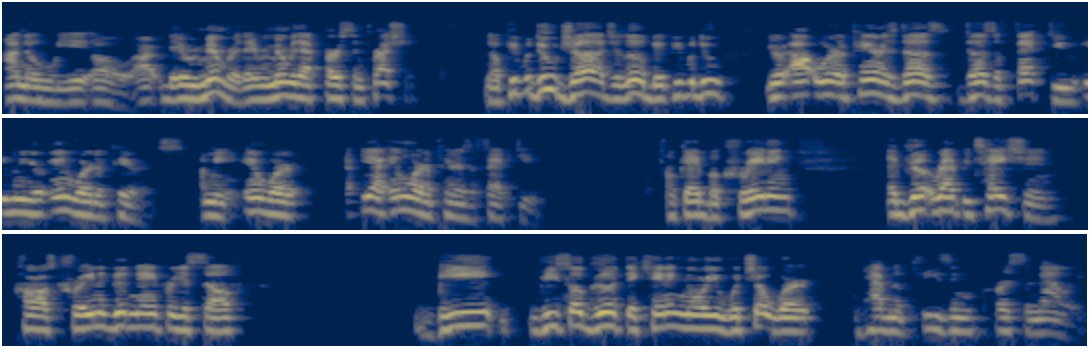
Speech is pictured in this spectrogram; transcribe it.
I know who he. Is. Oh, I, they remember. They remember that first impression. You know, people do judge a little bit. People do. Your outward appearance does does affect you, even your inward appearance. I mean, inward, yeah, inward appearance affect you. Okay, but creating a good reputation calls creating a good name for yourself. Be be so good they can't ignore you with your work and having a pleasing personality.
